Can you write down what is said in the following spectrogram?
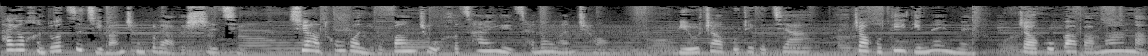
她有很多自己完成不了的事情，需要通过你的帮助和参与才能完成，比如照顾这个家，照顾弟弟妹妹，照顾爸爸妈妈，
